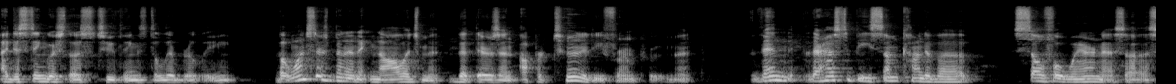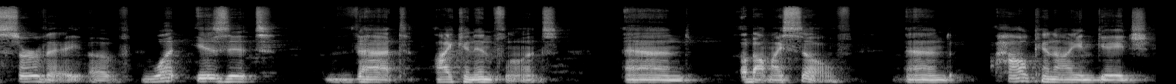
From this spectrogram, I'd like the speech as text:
I distinguish those two things deliberately. But once there's been an acknowledgement that there's an opportunity for improvement, then there has to be some kind of a self awareness, a survey of what is it that I can influence and about myself, and how can I engage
